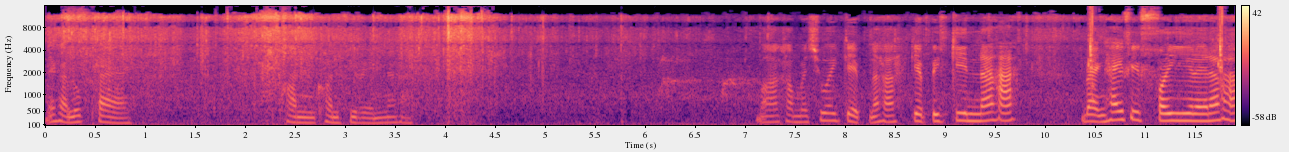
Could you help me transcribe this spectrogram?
นี่ค่ะ ลูกแพรพันคอนฟิเรนต์นะคะ มาค่ะมาช่วยเก็บนะคะ เก็บไปกินนะคะ แบ่งให้ฟรีๆเลยนะคะ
